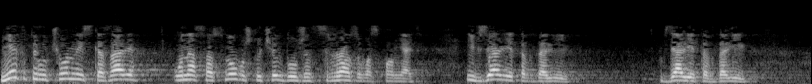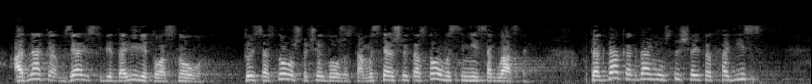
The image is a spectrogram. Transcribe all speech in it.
Некоторые ученые сказали, у нас основа, что человек должен сразу восполнять. И взяли это в далиль. Взяли это в далиль. Однако взяли себе далиль эту основу. То есть основа, что человек должен сам. Мы сказали, что это основа, мы с ней согласны. Тогда, когда они услышали этот хадис,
